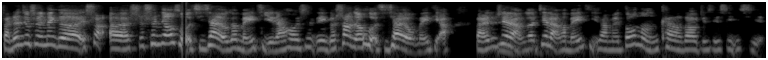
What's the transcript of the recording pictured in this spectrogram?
反正就是那个上呃是深交所旗下有个媒体，然后是那个上交所旗下有媒体啊，反正这两个这两个媒体上面都能看得到这些信息。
